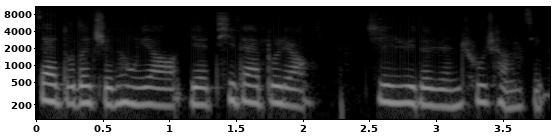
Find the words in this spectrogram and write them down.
再多的止痛药也替代不了治愈的原初场景。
